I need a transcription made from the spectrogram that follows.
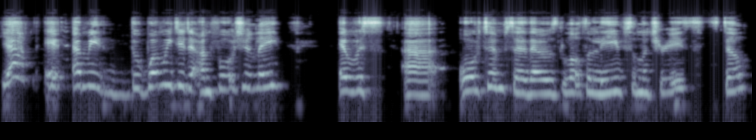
Yeah, it, I mean, the when we did it, unfortunately, it was uh, autumn, so there was lots of leaves on the trees still,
